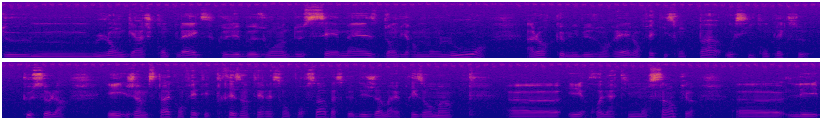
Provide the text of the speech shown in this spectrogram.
de langage complexe, que j'ai besoin de CMS, d'environnement lourd, alors que mes besoins réels, en fait, ils sont pas aussi complexes que cela. Et Jamstack, en fait, est très intéressant pour ça, parce que déjà, la prise en main est relativement simple. les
